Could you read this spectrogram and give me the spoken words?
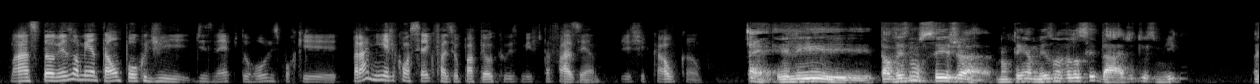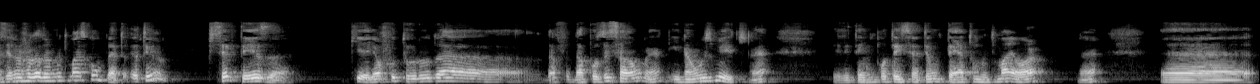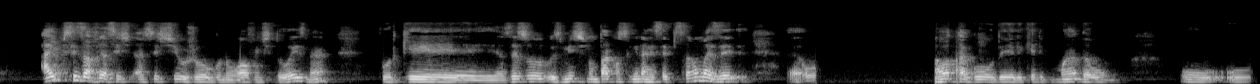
Mas pelo menos aumentar um pouco de, de snap do Hollins, porque para mim ele consegue fazer o papel que o Smith está fazendo, de esticar o campo. É, ele talvez não seja, não tenha a mesma velocidade do Smith, mas ele é um jogador muito mais completo. Eu tenho certeza que ele é o futuro da, da, da posição, né? E não o Smith, né? Ele tem um potencial, tem um teto muito maior, né? É, aí precisa ver, assistir, assistir, o jogo no All 22, né? Porque às vezes o, o Smith não está conseguindo a recepção, mas ele, é, a nota gol dele que ele manda um, um,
